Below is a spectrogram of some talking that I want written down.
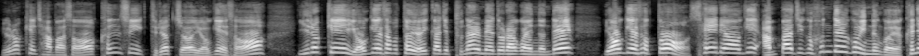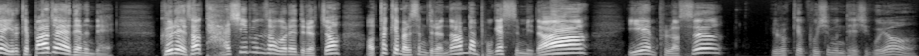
이렇게 잡아서 큰 수익 드렸죠. 여기에서 이렇게 여기에서부터 여기까지 분할 매도라고 했는데 여기에서 또 세력이 안 빠지고 흔들고 있는 거예요. 그냥 이렇게 빠져야 되는데 그래서 다시 분석을 해드렸죠. 어떻게 말씀드렸나 한번 보겠습니다. EM 플러스 이렇게 보시면 되시고요.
